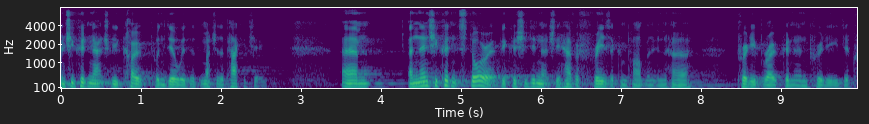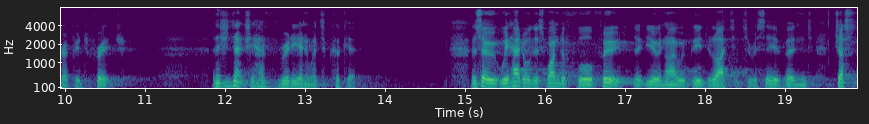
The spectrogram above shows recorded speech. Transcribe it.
and she couldn't actually cope and deal with much of the packaging. Um, and then she couldn't store it because she didn't actually have a freezer compartment in her pretty broken and pretty decrepit fridge. And then she didn't actually have really anywhere to cook it. And so we had all this wonderful food that you and I would be delighted to receive. And just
